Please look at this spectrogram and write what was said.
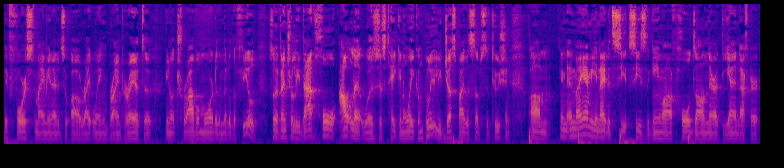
it forced Miami United's uh, right wing Brian Perea to you know travel more to the middle of the field. So eventually, that whole outlet was just taken away completely just by the substitution. Um, and, and Miami United see, sees the game off, holds on there at the end after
